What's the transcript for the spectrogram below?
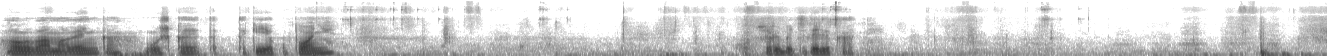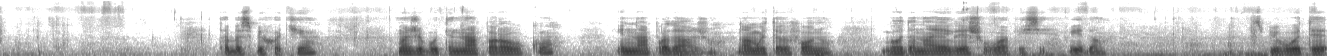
Голова маленька, вушка є такі, як у поні. Жеребець делікатний. Тебе собі хотів. Може бути на паровку і на продажу. Номер телефону Богдана я лишу в описі відео. Співбудете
